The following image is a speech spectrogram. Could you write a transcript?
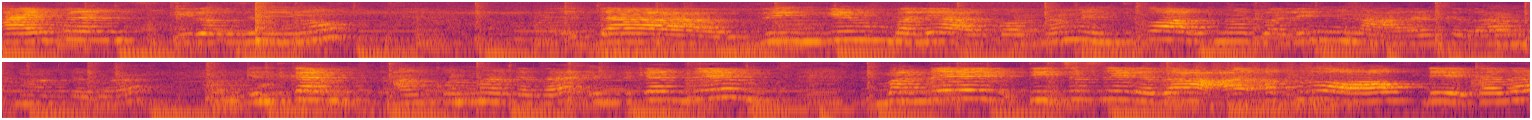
హాయ్ ఫ్రెండ్స్ ఈరోజు నేను ద డ్రీమ్ గేమ్ బలి ఆడుకుంటున్నాం. ఎందుకు ఆడుతున్నారు బలి? నేను ఆడాను కదా అనుకున్నారు కదా. ఎందుకని అనుకుంటున్నారు కదా? ఎందుకంటే మండే టీచర్స్ డే కదా. అప్పుడు హాఫ్ డే కదా.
